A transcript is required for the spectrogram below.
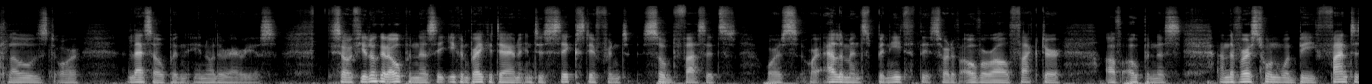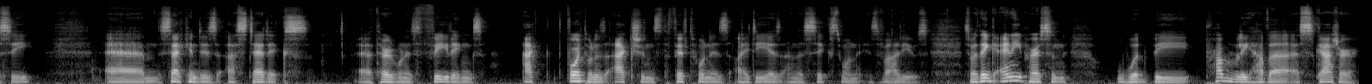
closed or less open in other areas. So if you look at openness, you can break it down into six different sub facets or or elements beneath the sort of overall factor of openness. And the first one would be fantasy. Um, the second is aesthetics. Uh, third one is feelings. Act, fourth one is actions, the fifth one is ideas, and the sixth one is values. So I think any person would be probably have a, a scatter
